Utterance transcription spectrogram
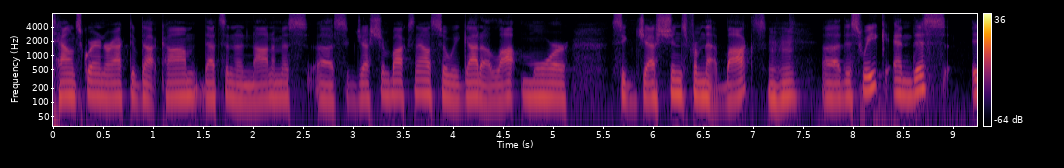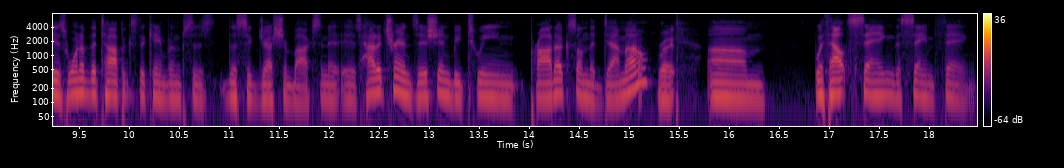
townsquareinteractive.com. That's an anonymous uh, suggestion box now. So we got a lot more suggestions from that box uh, this week, and this is one of the topics that came from the suggestion box, and it is how to transition between products on the demo Right. um, without saying the same thing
